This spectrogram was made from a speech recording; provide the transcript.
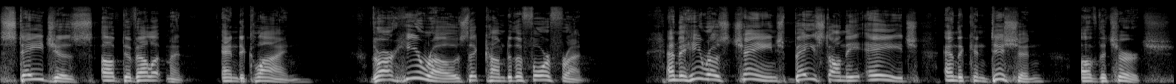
stages of development and decline, there are heroes that come to the forefront. And the heroes change based on the age and the condition of the church.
